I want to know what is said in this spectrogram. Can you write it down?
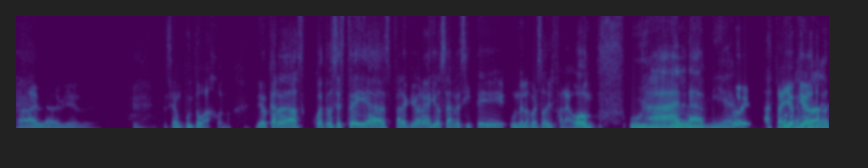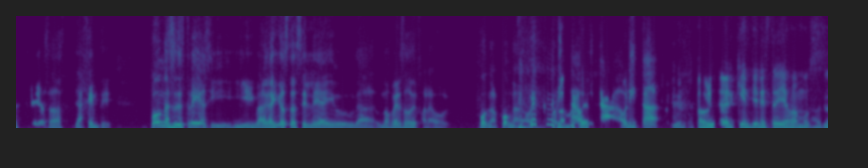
A la mierda. O sea, un punto bajo, ¿no? Diego Cárdenas, cuatro estrellas para que Vargas Llosa recite uno de los versos del faraón. Uy, ¡Ah, la mierda! uy, hasta yo quiero dar las estrellas, ¿sabes? Ya, gente. Pongan sus estrellas y, y Vargas Llosa se lee ahí una- unos versos de faraón. Ponga, ponga, ahorita, ahorita, ahorita, ahorita. Ahorita a ver quién tiene estrellas, vamos. Ahorita,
